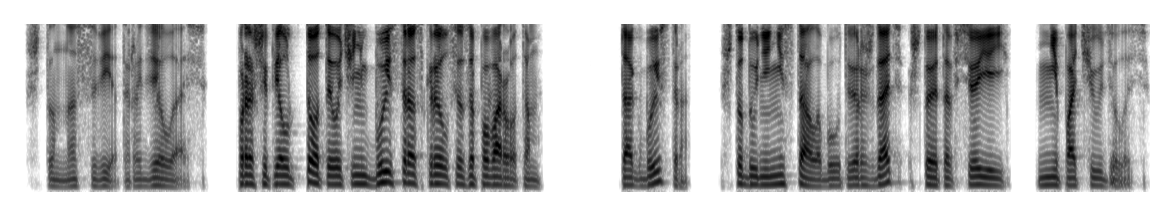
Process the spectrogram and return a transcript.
что на свет родилась». Прошипел тот и очень быстро скрылся за поворотом. Так быстро, что Дуня не стала бы утверждать, что это все ей не почудилось.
